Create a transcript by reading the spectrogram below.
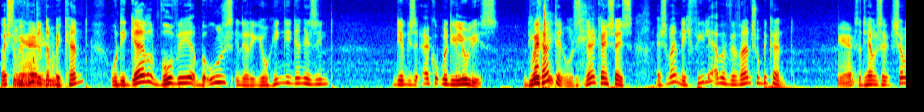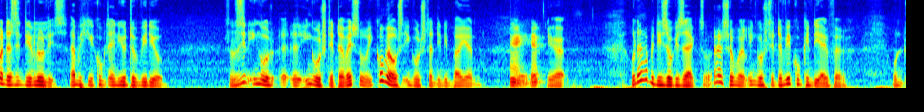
Weißt du, wir Ja, wurden dann ja. bekannt und egal, wo wir bei uns in der Region hingegangen sind, die haben gesagt, ah, guck mal, die Lullis. Die Wirklich? kannten uns, ne, kein Scheiß. Es waren nicht viele, aber wir waren schon bekannt. ja. So, die haben gesagt, schau mal, das sind die Lullis. Habe ich geguckt, ein YouTube-Video. So, das sind Ingo, äh, Ingolstädter, weißt du, ich komme aus Ingolstadt in die Bayern. Ja, ja. Und dann haben die so gesagt, so, ah, schau mal, Ingolstädter, wir gucken die einfach. Und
